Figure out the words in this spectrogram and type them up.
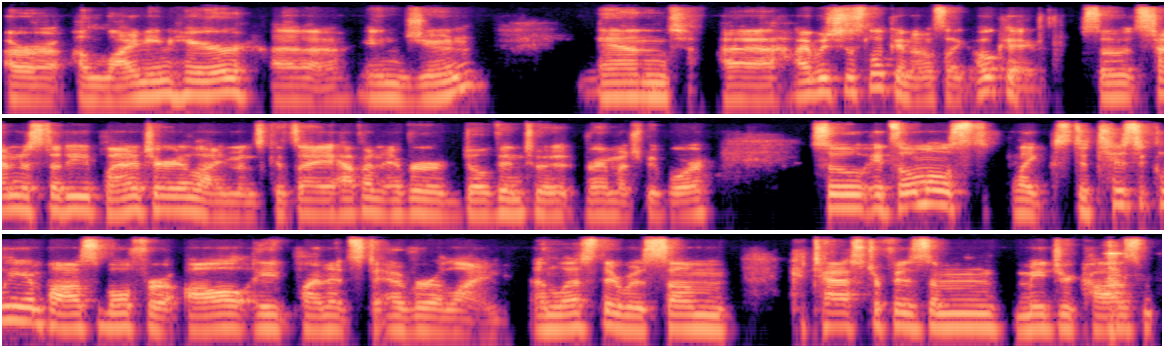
are aligning here uh, in June. And uh, I was just looking, I was like, okay, so it's time to study planetary alignments because I haven't ever dove into it very much before. So it's almost like statistically impossible for all eight planets to ever align unless there was some catastrophism, major cosmic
